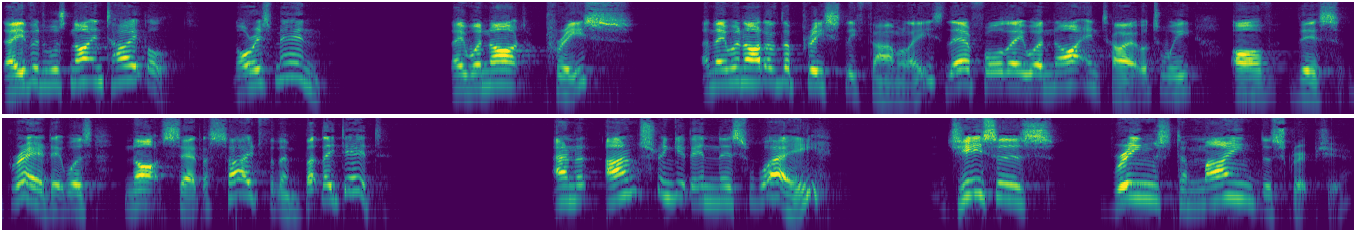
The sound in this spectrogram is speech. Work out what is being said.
David was not entitled, nor his men. They were not priests, and they were not of the priestly families. Therefore, they were not entitled to eat of this bread. It was not set aside for them, but they did. And answering it in this way, Jesus brings to mind the scripture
